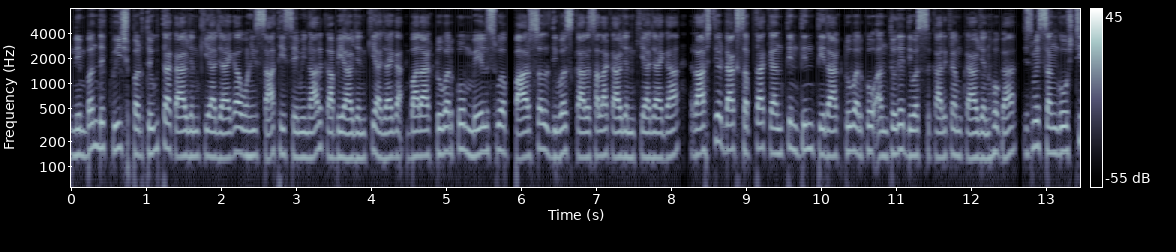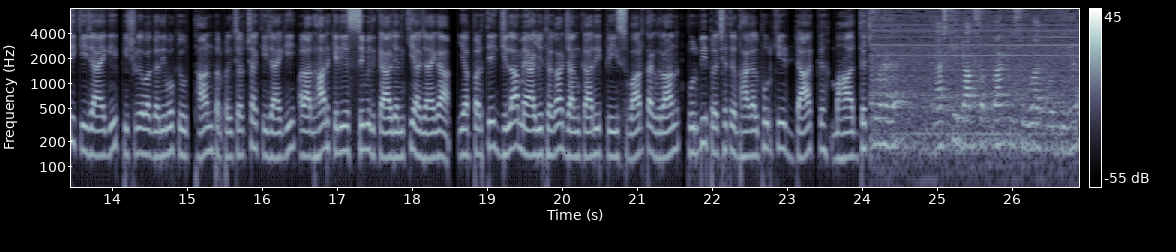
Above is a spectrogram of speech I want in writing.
निबंध क्विज प्रतियोगिता का आयोजन किया जाएगा। वहीं साथ ही सेमिनार का भी आयोजन किया जाएगा। बारह अक्टूबर को मेल्स व पार्सल दिवस कार्यशाला का आयोजन किया जाएगा। राष्ट्रीय डाक सप्ताह के अंतिम दिन तेरह अक्टूबर को अंत्योदय दिवस कार्यक्रम का आयोजन होगा जिसमें संगोष्ठी की जाएगी पिछड़े व गरीबों के उत्थान पर परिचर्चा की जाएगी और आधार के लिए शिविर का आयोजन किया जाएगा। जाएगा यह प्रत्येक जिला में आयोजित होगा। जानकारी प्रेस वार्ता के दौरान पूर्वी प्रक्षेत्र भागलपुर की डाक महाध्यक्ष। जो है राष्ट्रीय डाक सप्ताह की शुरुआत होती है।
